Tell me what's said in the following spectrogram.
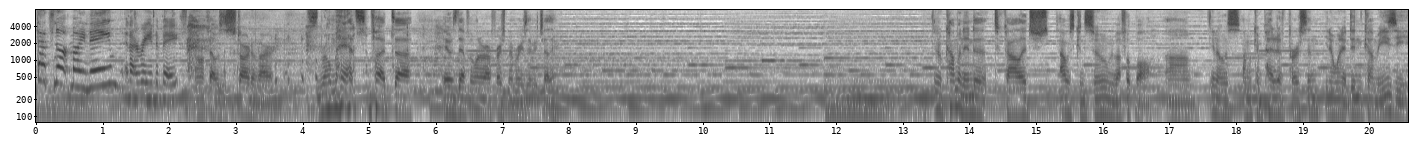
That's not my name. And I ran to base. I don't know if that was the start of our romance, but uh, it was definitely one of our first memories of each other. Coming into to college, I was consumed by football. Um, you know, was, I'm a competitive person. You know, when it didn't come easy,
